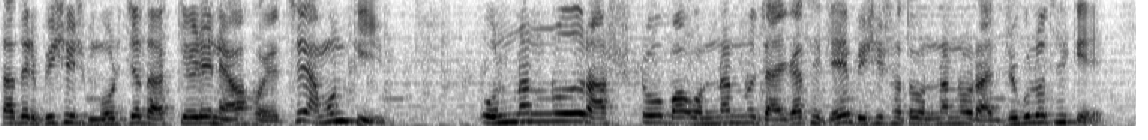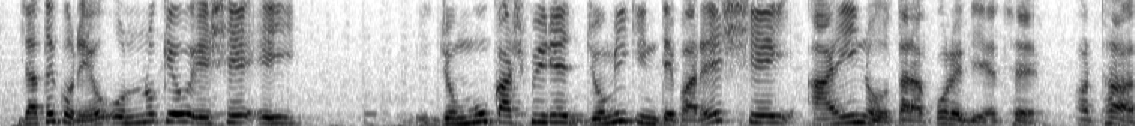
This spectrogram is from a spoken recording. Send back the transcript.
তাদের বিশেষ মর্যাদা কেড়ে নেওয়া হয়েছে, এমনকি অন্যান্য রাষ্ট্র বা অন্যান্য জায়গা থেকে, বিশেষত অন্যান্য রাজ্যগুলো থেকে, যাতে করে অন্য কেউ এসে এই জম্মু কাশ্মীরে জমি কিনতে পারে, সেই আইনও তারা করে দিয়েছে। অর্থাৎ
